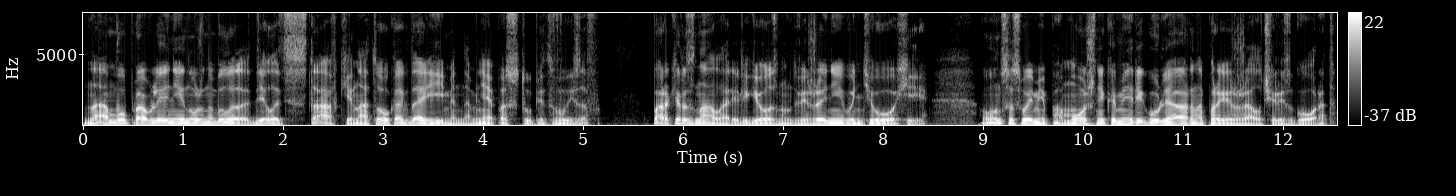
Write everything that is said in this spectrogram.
Нам в управлении нужно было делать ставки на то, когда именно мне поступит вызов». Паркер знал о религиозном движении в Антиохии. Он со своими помощниками регулярно проезжал через город.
